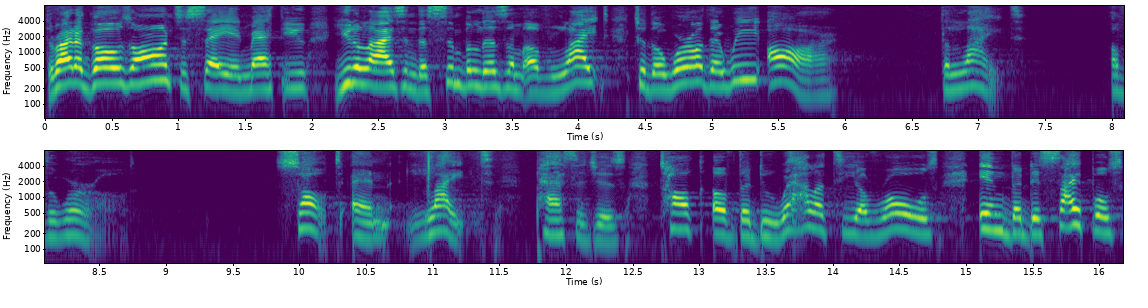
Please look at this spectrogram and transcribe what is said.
The writer goes on to say in Matthew, utilizing the symbolism of light to the world, that we are the light of the world. Salt and light passages talk of the duality of roles in the disciples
